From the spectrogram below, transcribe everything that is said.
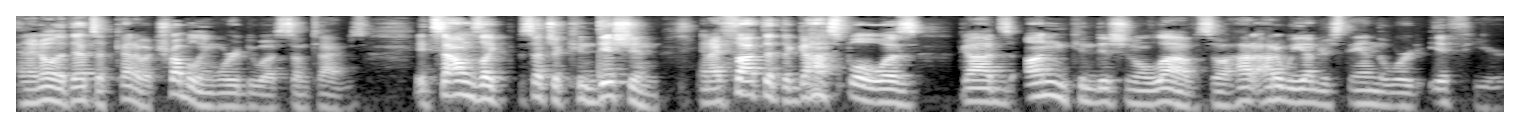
And I know that that's a kind of a troubling word to us sometimes. It sounds like such a condition. And I thought that the gospel was God's unconditional love. So how, how do we understand the word if here?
